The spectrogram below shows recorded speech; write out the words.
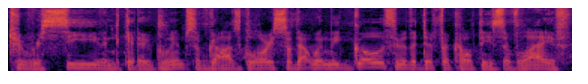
to receive and get a glimpse of God's glory so that when we go through the difficulties of life,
